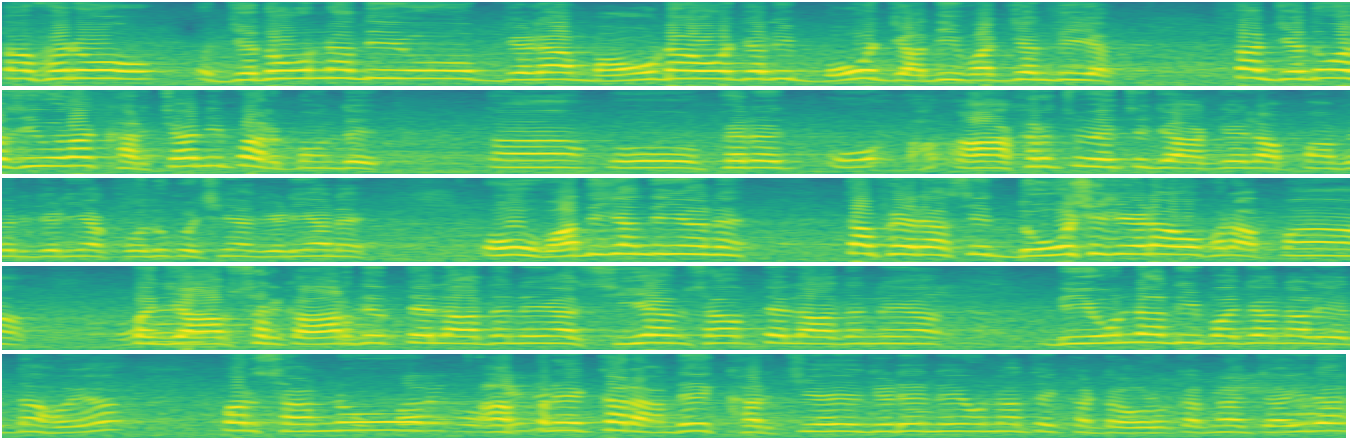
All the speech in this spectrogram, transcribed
ਤਾਂ ਫਿਰ ਉਹ ਜਦੋਂ ਉਹਨਾਂ ਦੀ ਉਹ ਜਿਹੜਾ ਅਮਾਉਂਟ ਆ, ਉਹ ਜਿਹੜੀ ਬਹੁਤ ਜ਼ਿਆਦਾ ਵੱਧ ਜਾਂਦੀ ਆ। ਤਾਂ ਜਦੋਂ ਅਸੀਂ ਉਹਦਾ ਖਰਚਾ ਨਹੀਂ ਭਰ ਪਾਉਂਦੇ ਤਾਂ ਉਹ ਫਿਰ ਉਹ ਆਖਰ ਚ ਵਿੱਚ ਜਾ ਕੇ ਆਪਾਂ ਫਿਰ ਜਿਹੜੀਆਂ ਖੁਦਕੁਸ਼ੀਆਂ ਜਿਹੜੀਆਂ ਨੇ, ਉਹ ਵੱਧ ਜਾਂਦੀਆਂ ਨੇ। ਤਾਂ ਫਿਰ ਅਸੀਂ ਦੋਸ਼ ਜਿਹੜਾ ਉਹ ਫਿਰ ਆਪਾਂ ਪੰਜਾਬ ਸਰਕਾਰ ਦੇ ਉੱਤੇ ਲਾ ਦਿੰਦੇ ਆ ਸੀਐਮ ਸਾਹਿਬ ਤੇ ਲਾ ਦਿੰਦੇ ਆ ਵੀ ਉਹਨਾਂ ਦੀ ਵਜ੍ਹਾ ਨਾਲ ਇਦਾਂ ਹੋਇਆ। ਪਰ ਸਾਨੂੰ ਆਪਣੇ ਘਰਾਂ ਦੇ ਖਰਚੇ ਜਿਹੜੇ ਨੇ ਉਹਨਾਂ ਤੇ ਕੰਟਰੋਲ ਕਰਨਾ ਚਾਹੀਦਾ।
